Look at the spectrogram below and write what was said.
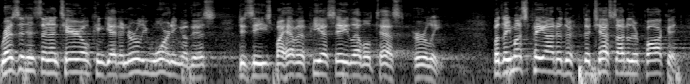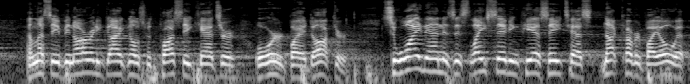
Residents in Ontario can get an early warning of this disease by having a PSA level test early. But they must pay out of the, the test out of their pocket unless they've been already diagnosed with prostate cancer or ordered by a doctor. So why then is this life-saving PSA test not covered by OHIP?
